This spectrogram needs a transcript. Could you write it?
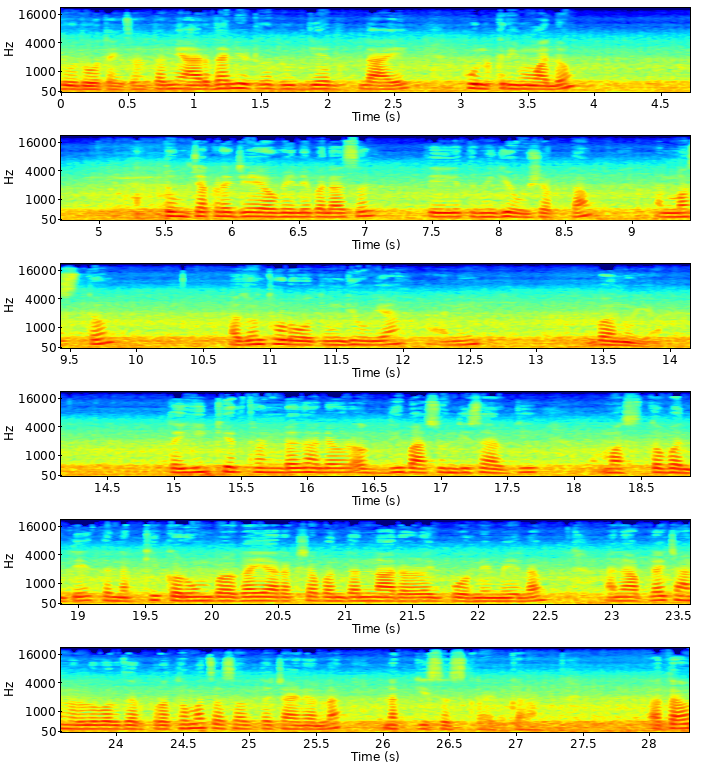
दूध ओतायचं. तर मी अर्धा लिटर दूध घेतलं आहे फुल क्रीमवालं तुमच्याकडे जे अवेलेबल असेल ते तुम्ही घेऊ शकता. आणि मस्त अजून थोडं ओतून घेऊया आणि बनवूया. तर ही खीर थंड झाल्यावर अगदी बासुंदीसारखी मस्त बनते. तर नक्की करून बघा या रक्षाबंधन नारळी पौर्णिमेला. आणि आपल्या चॅनलवर जर प्रथमच असाल तर चॅनलला नक्की सबस्क्राईब करा. आता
